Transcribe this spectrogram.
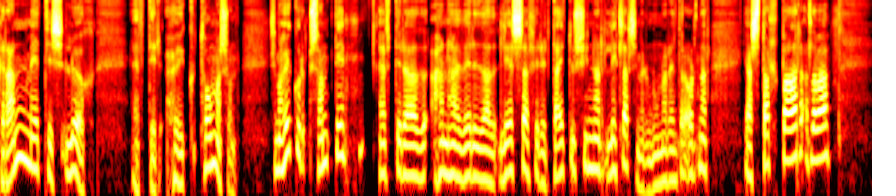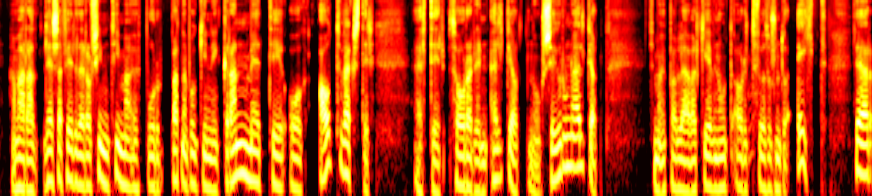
grannmetis lög eftir Haug Tómasson sem að Haugur samti eftir að hann hafi verið að lesa fyrir dætu sínar litlar sem eru núna reyndar orðnar, já stálpaðar allavega. Hann var að lesa fyrir þeir á sínum tíma upp úr barnabókinni Grannmeti og Átvextir eftir Þórarinn Eldjáttn og Sigrúnu Eldjáttn sem uppaflega var gefin út árið 2001 þegar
